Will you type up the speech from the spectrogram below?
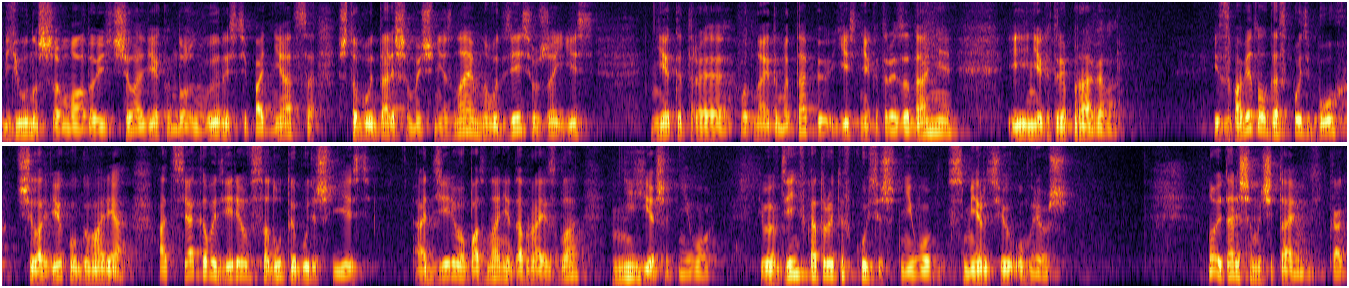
юноша, молодой человек, он должен вырасти, подняться. Что будет дальше, мы еще не знаем, но вот здесь уже есть некоторое, вот на этом этапе есть некоторое задание и некоторые правила. «И заповедал Господь Бог человеку, говоря, «От всякого дерева в саду ты будешь есть, от дерева познания добра и зла не ешь от него, ибо в день, в который ты вкусишь от него, смертью умрешь». Ну и дальше мы читаем, как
